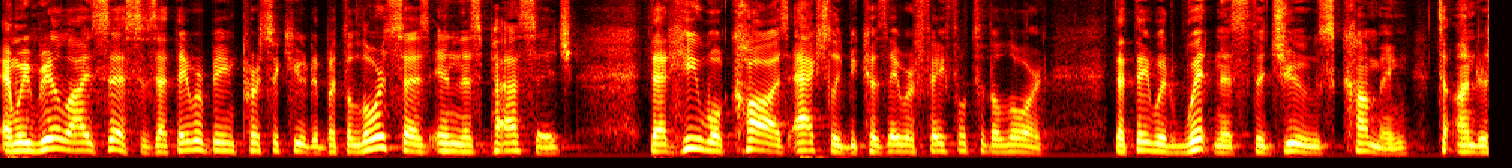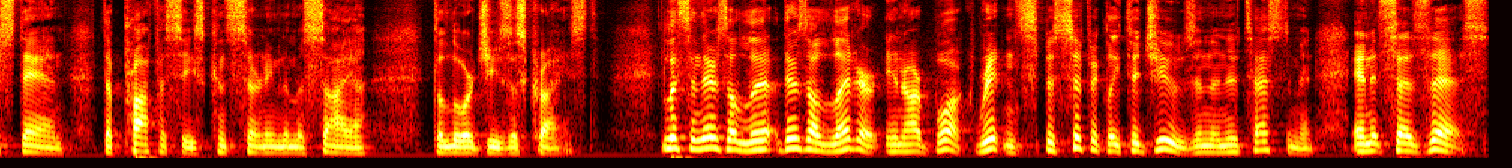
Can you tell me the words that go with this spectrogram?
And we realize this is that they were being persecuted. But the Lord says in this passage that He will cause, actually, because they were faithful to the Lord, that they would witness the Jews coming to understand the prophecies concerning the Messiah, the Lord Jesus Christ. Listen, there's a, le- there's a letter in our book written specifically to Jews in the New Testament, and it says this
